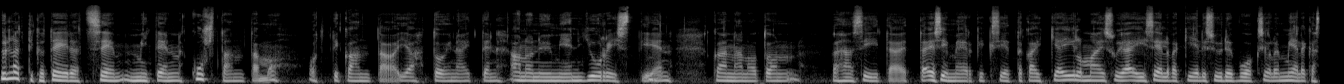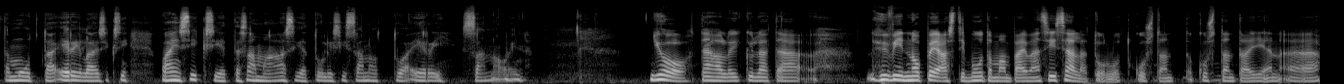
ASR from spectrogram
Yllättikö teidät se, miten kustantamo otti kantaa ja toi näiden anonyymien juristien kannanoton vähän siitä, että esimerkiksi, että kaikkia ilmaisuja ei selväkielisyyden vuoksi ole mielekästä muuttaa erilaisiksi vain siksi, että sama asia tulisi sanottua eri sanoin. Joo, tämä oli kyllä tämä hyvin nopeasti muutaman päivän sisällä tullut kustantajien ää,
